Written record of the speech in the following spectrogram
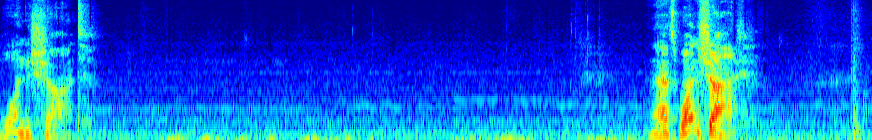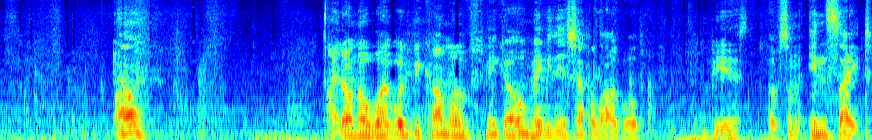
One shot. That's one shot. Well, I don't know what would become of Niko. Maybe this epilogue will be of some insight.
